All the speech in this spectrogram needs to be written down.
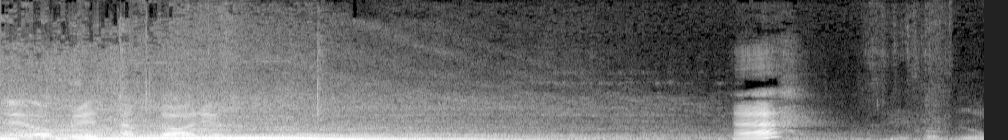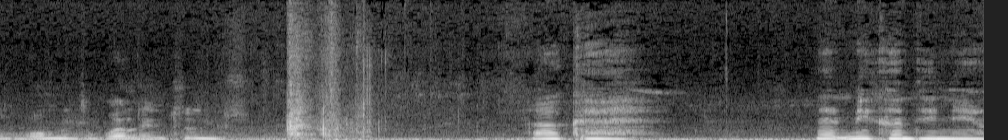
ไอโอเบรทำต่อเดี๋ยวฮะ You've got the one with the Wellingtons. Okay. Let me continue.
